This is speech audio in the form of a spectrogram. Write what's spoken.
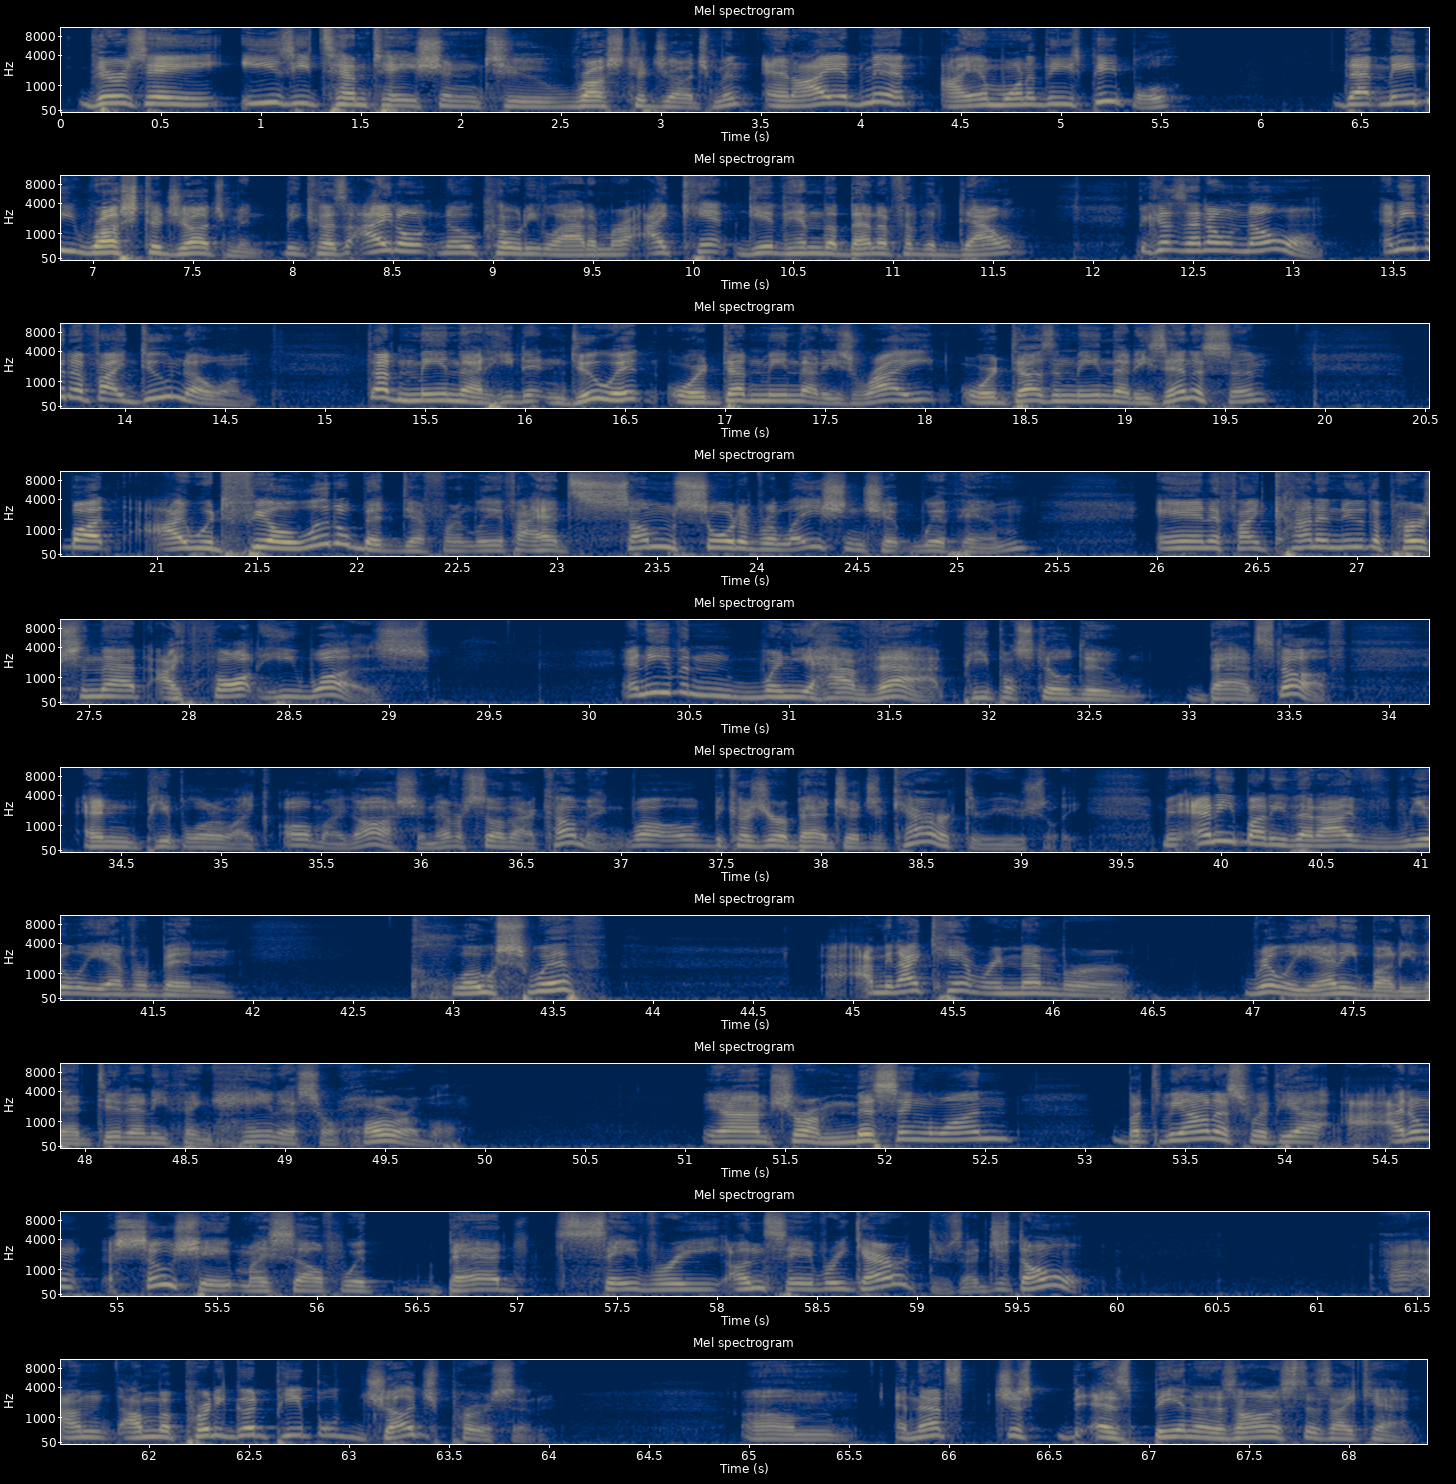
there's a easy temptation to rush to judgment. And I admit I am one of these people that maybe rush to judgment because I don't know Cody Latimer. I can't give him the benefit of the doubt because I don't know him. And even if I do know him, doesn't mean that he didn't do it, or it doesn't mean that he's right, or it doesn't mean that he's innocent. But I would feel a little bit differently if I had some sort of relationship with him and if I kind of knew the person that I thought he was. And even when you have that, people still do bad stuff. And people are like, oh my gosh, I never saw that coming. Well, because you're a bad judge of character, usually. I mean, anybody that I've really ever been close with, I mean, I can't remember really anybody that did anything heinous or horrible. You know, I'm sure I'm missing one, but to be honest with you, I don't associate myself with bad, savory, unsavory characters. I just don't. I, am I'm a pretty good people judge person, um, and that's just as being as honest as I can,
